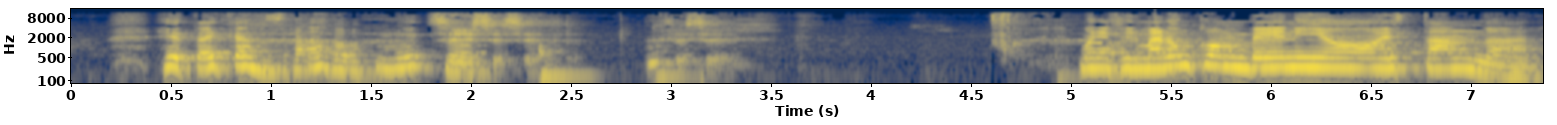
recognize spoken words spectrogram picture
estáis cansados, mucho. Sí. sí, sí. Bueno, firmar un convenio estándar.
